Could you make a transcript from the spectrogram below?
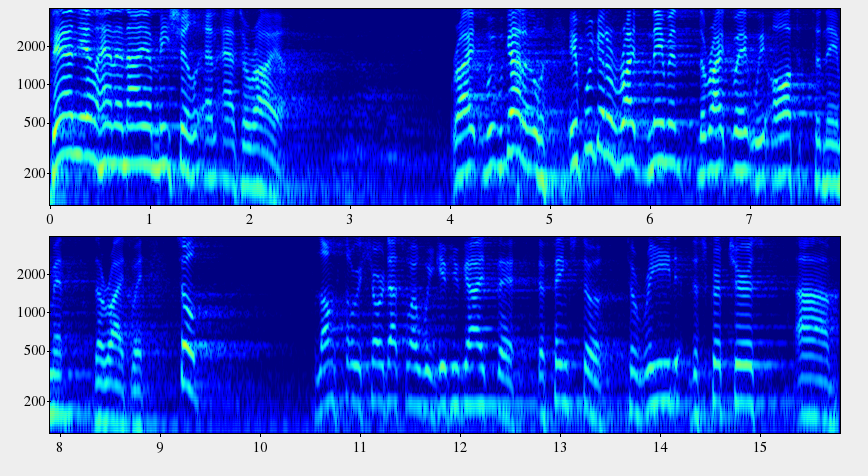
Daniel, Hananiah, Mishael, and Azariah. Right? We, we gotta, if we're gonna write, name it the right way, we ought to name it the right way. So, long story short, that's why we give you guys the, the things to, to read, the scriptures. Um,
